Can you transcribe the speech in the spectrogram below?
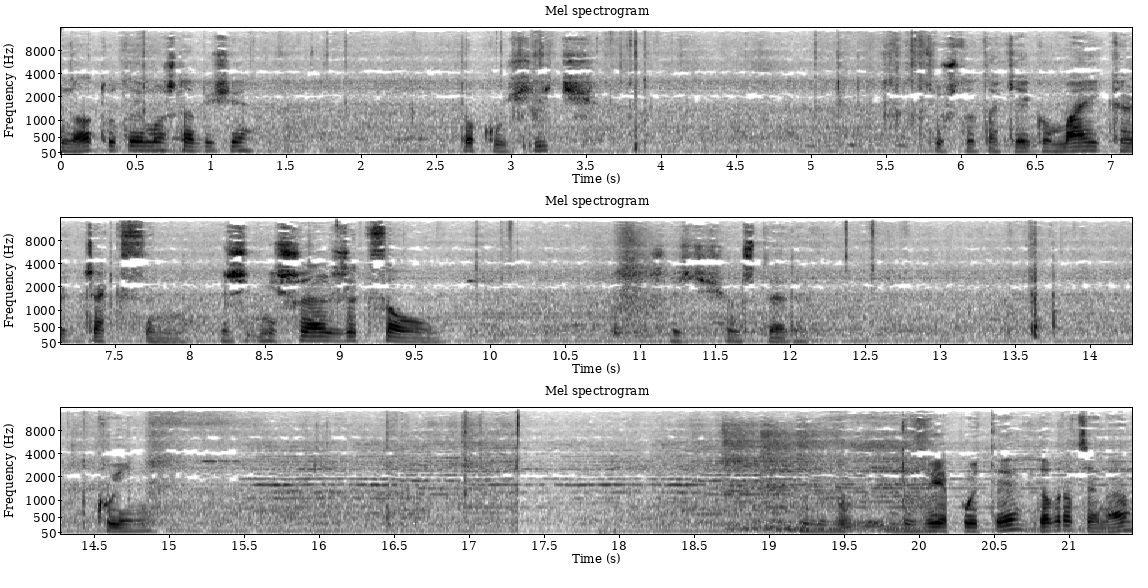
No tutaj można by się pokusić. Cóż to takiego? Michael Jackson, Michel Jackson. 64 Queen Dwie płyty, dobra cena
